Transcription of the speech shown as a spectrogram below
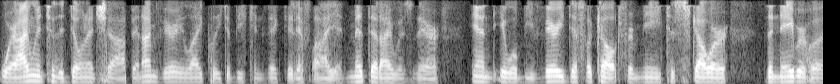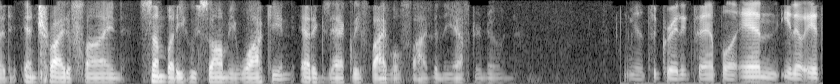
where I went to the donut shop and I'm very likely to be convicted if I admit that I was there and it will be very difficult for me to scour the neighborhood and try to find somebody who saw me walking at exactly 5:05 in the afternoon. Yeah, it's a great example, and you know, it's.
